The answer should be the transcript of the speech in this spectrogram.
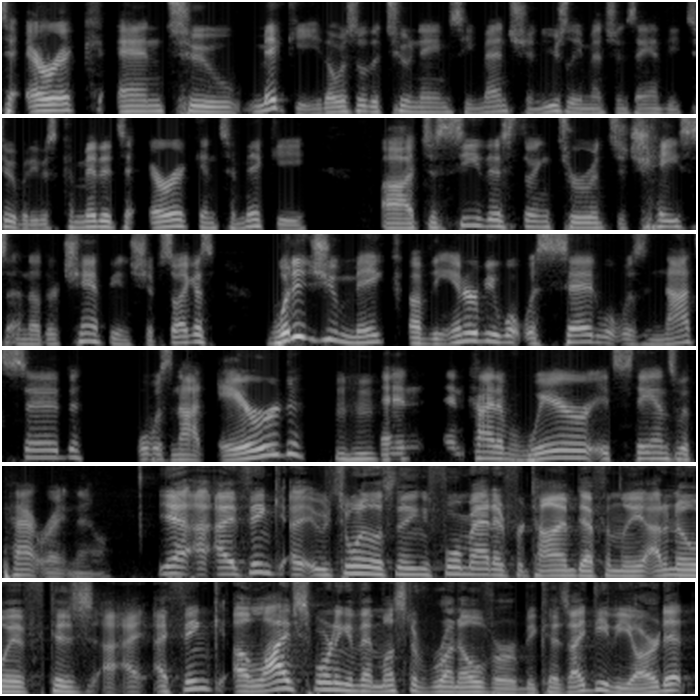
to Erik and to Mickey. Those are the two names he mentioned. Usually he mentions Andy too, but he was committed to Erik and to Mickey uh, to see this thing through and to chase another championship. So I guess what did you make of the interview? What was said? What was not said? What was not aired? Mm-hmm. And and kind of where it stands with Pat right now. Yeah, I think uh, it's one of those things formatted for time. Definitely, I don't know if because I, I think a live sporting event must have run over because I DVR'd it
